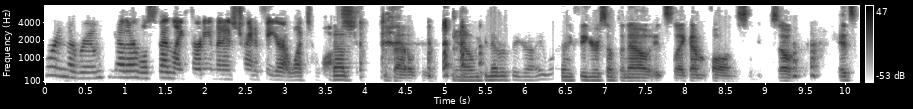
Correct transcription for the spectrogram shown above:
we're in the room together, we'll spend like 30 minutes trying to figure out what to watch. that's the battle too. You know, we can never figure out. Hey, when we figure something out, it's like I'm falling asleep. So it's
